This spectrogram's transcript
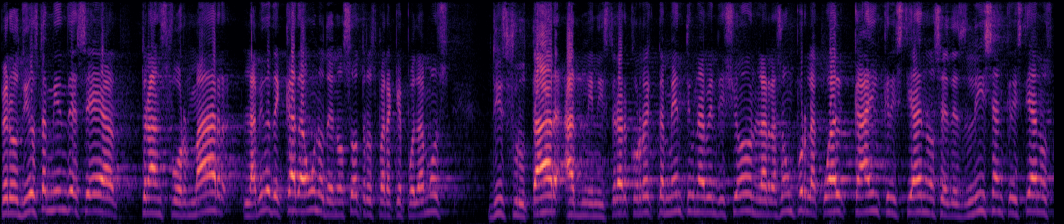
pero Dios también desea transformar la vida de cada uno de nosotros para que podamos disfrutar, administrar correctamente una bendición. La razón por la cual caen cristianos, se deslizan cristianos,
